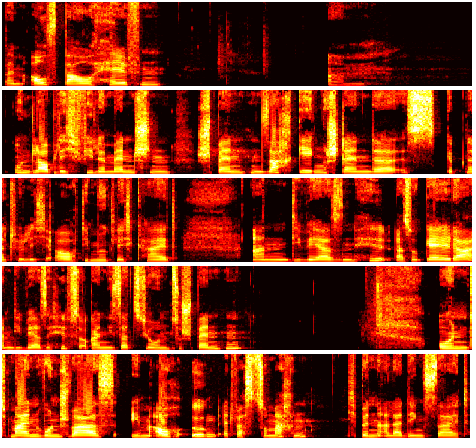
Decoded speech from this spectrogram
beim Aufbau helfen. Ähm, unglaublich viele Menschen spenden Sachgegenstände. Es gibt natürlich auch die Möglichkeit, an diversen, Hil also Gelder an diverse Hilfsorganisationen zu spenden. Und mein Wunsch war es eben auch irgendetwas zu machen. Ich bin allerdings seit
